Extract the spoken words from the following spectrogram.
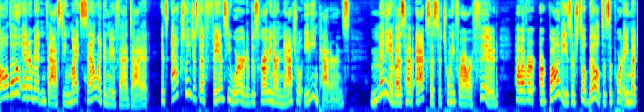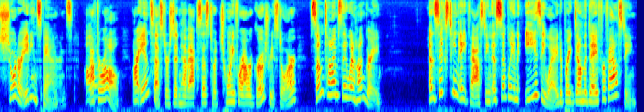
Although intermittent fasting might sound like a new fad diet, it's actually just a fancy word of describing our natural eating patterns. Many of us have access to 24 hour food, however, our bodies are still built to support a much shorter eating span. After all, our ancestors didn't have access to a 24 hour grocery store. Sometimes they went hungry. And 16 8 fasting is simply an easy way to break down the day for fasting.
